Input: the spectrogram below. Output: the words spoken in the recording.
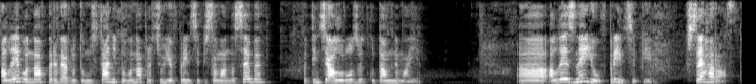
Але вона в перевернутому стані, то вона працює, в принципі, сама на себе. Потенціалу розвитку там немає. Але з нею, в принципі, все гаразд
